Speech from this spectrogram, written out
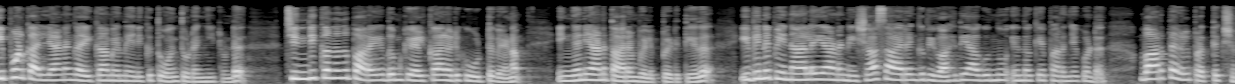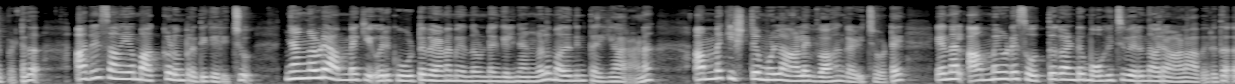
ഇപ്പോൾ കല്യാണം കഴിക്കാമെന്ന് എനിക്ക് തോന്നി തുടങ്ങിയിട്ടുണ്ട്. ചിന്തിക്കുന്നത് പറയുന്നതും കേൾക്കാൻ ഒരു കൂട്ട് വേണം. ഇങ്ങനെയാണ് താരം വെളിപ്പെടുത്തിയത്. ഇതിന് പിന്നാലെയാണ് നിഷ സാരംഗ് വിവാഹിതയാകുന്നു എന്നൊക്കെ പറഞ്ഞുകൊണ്ട് വാർത്തകൾ പ്രത്യക്ഷപ്പെട്ടത്. അതേസമയം മക്കളും പ്രതികരിച്ചു. ഞങ്ങളുടെ അമ്മയ്ക്ക് ഒരു കൂട്ട് വേണമെന്നുണ്ടെങ്കിൽ ഞങ്ങളും അതിന് തയ്യാറാണ്. അമ്മയ്ക്ക് ഇഷ്ടമുള്ള ആളെ വിവാഹം കഴിച്ചോട്ടെ. എന്നാൽ അമ്മയുടെ സ്വത്ത് കണ്ട് മോഹിച്ചു വരുന്ന ഒരാളാവരുത്.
